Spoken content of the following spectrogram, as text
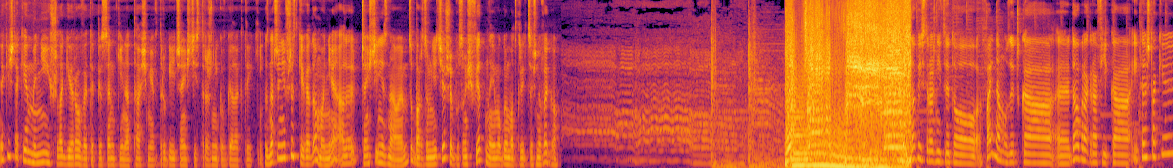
Jakieś takie mniej szlagierowe te piosenki na taśmie w drugiej części Strażników Galaktyki. Znaczy nie wszystkie wiadomo, nie? Ale części nie znałem, co bardzo mnie cieszy, bo są świetne i mogłem odkryć coś nowego. Nowi Strażnicy to fajna muzyczka, e, dobra grafika i też takie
